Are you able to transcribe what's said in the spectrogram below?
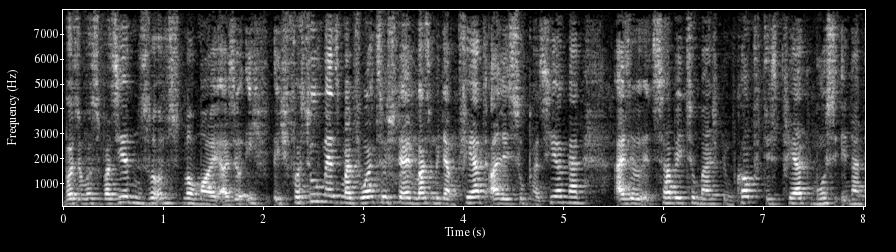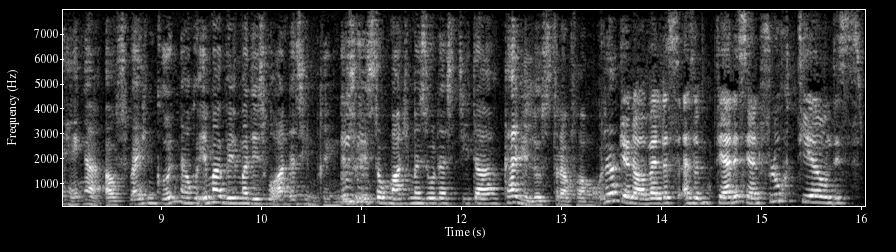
Was, was passiert denn sonst nochmal? Also ich, ich versuche mir jetzt mal vorzustellen, was mit einem Pferd alles so passieren kann. Also jetzt habe ich zum Beispiel im Kopf, das Pferd muss in einen Hänger. Aus welchen Gründen auch immer will man das woanders hinbringen. Das Mhm. ist doch manchmal so, dass die da keine Lust drauf haben, oder? Genau, weil das, also ein Pferd ist ja ein Fluchttier und ist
